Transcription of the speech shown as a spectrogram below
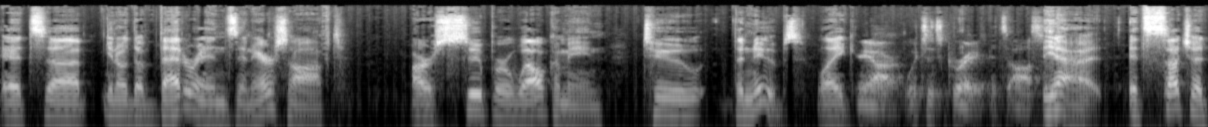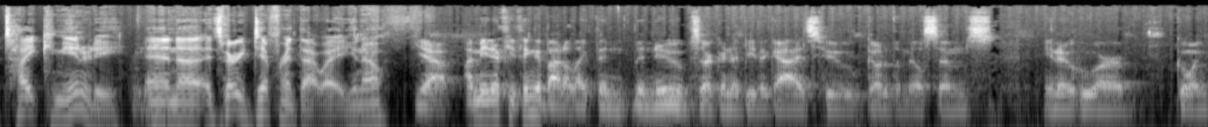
it's uh, you know the veterans in airsoft are super welcoming to the noobs. Like they are, which is great. It's awesome. Yeah, it's such a tight community, and uh, it's very different that way. You know. Yeah, I mean, if you think about it, like the the noobs are going to be the guys who go to the milsims, you know, who are going,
